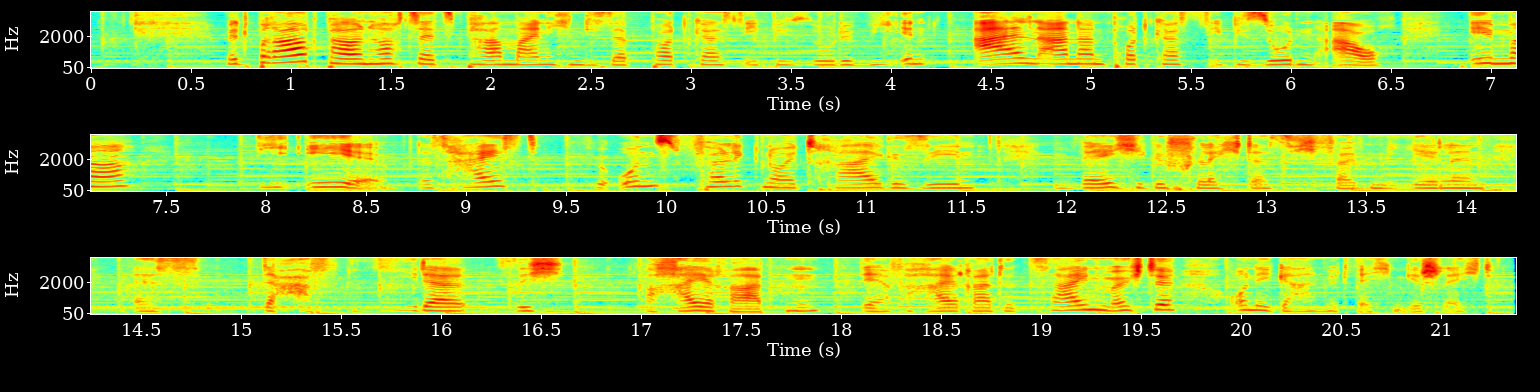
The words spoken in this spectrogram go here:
Mit Brautpaar und Hochzeitspaar meine ich in dieser Podcast-Episode, wie in allen anderen Podcast-Episoden auch, immer die Ehe. Das heißt, für uns völlig neutral gesehen, welche Geschlechter sich vermählen. Es darf jeder sich verheiraten, der verheiratet sein möchte und egal mit welchem Geschlecht.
